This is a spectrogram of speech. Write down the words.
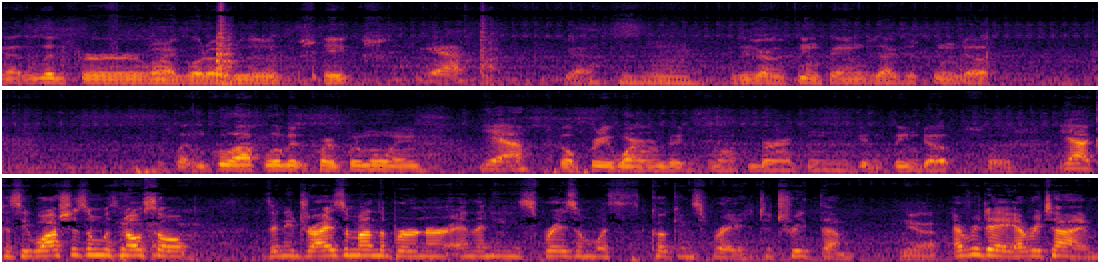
Yeah, the lid for when I go to do the steaks. Yeah. Yeah. Mhm. These are the clean pans that I just cleaned up. Just let them cool off a little bit before I put them away. Yeah. Still pretty warm. They just come off the burner and getting cleaned up. So Yeah, because he washes them with no soap, then he dries them on the burner, and then he sprays them with cooking spray to treat them. yeah, Every day, every time.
